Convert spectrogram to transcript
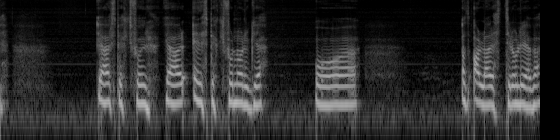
jeg har respekt for, jeg har respekt for Norge. Og at alle har rett til å leve.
